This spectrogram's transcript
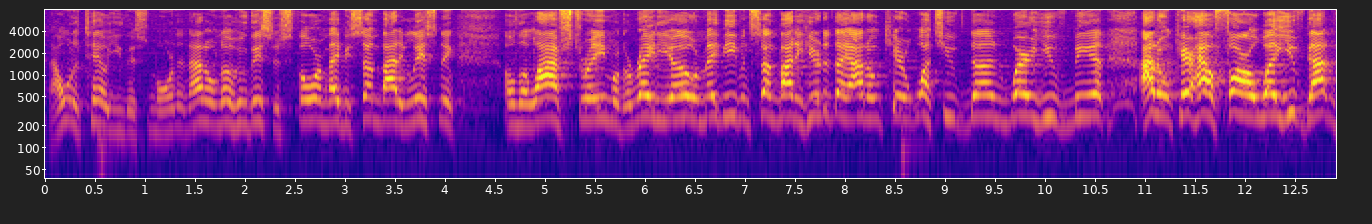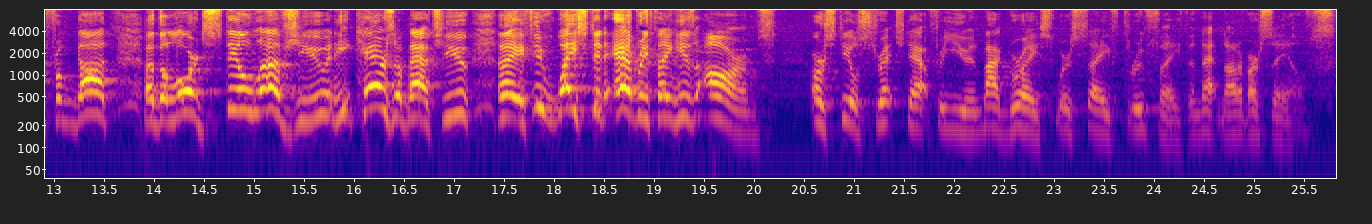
And I want to tell you this morning, I don't know who this is for, maybe somebody listening on the live stream or the radio, or maybe even somebody here today. I don't care what you've done, where you've been. I don't care how far away you've gotten from God. Uh, the Lord still loves you and He cares about you. Uh, if you've wasted everything, His arms are still stretched out for you. And by grace, we're saved through faith, and that not of ourselves.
